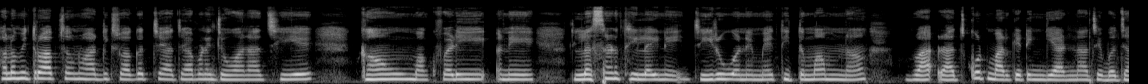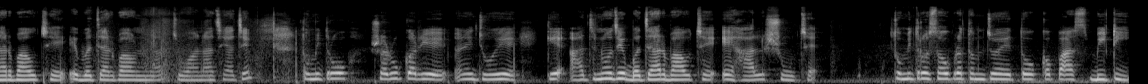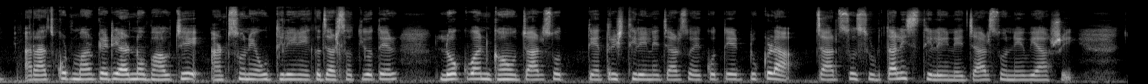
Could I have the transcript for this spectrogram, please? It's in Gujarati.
હલો મિત્રો, આપ સૌનું હાર્દિક સ્વાગત છે. આજે આપણે જોવાના છીએ ઘઉં, મગફળી અને લસણથી લઈને જીરું અને મેથી તમામના રાજકોટ માર્કેટિંગ યાર્ડના જે બજાર ભાવ છે એ બજાર ભાવના જોવાના છે આજે. તો મિત્રો, શરૂ કરીએ અને જોઈએ કે આજનો જે બજાર ભાવ છે એ હાલ શું છે. તો મિત્રો, સૌપ્રથમ જોઈએ તો કપાસ બીટી. આ રાજકોટ માર્કેટ યાર્ડનો ભાવ છે આઠસો નેવુંથી લઈને એક હજાર સત્યોતેર. લોકવન ઘઉં ચારસો તેત્રીસથી લઈને ચારસો એકોતેર. ટુકડા ચારસો સુડતાલીસથી લઈને ચારસો નેવ્યાશી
